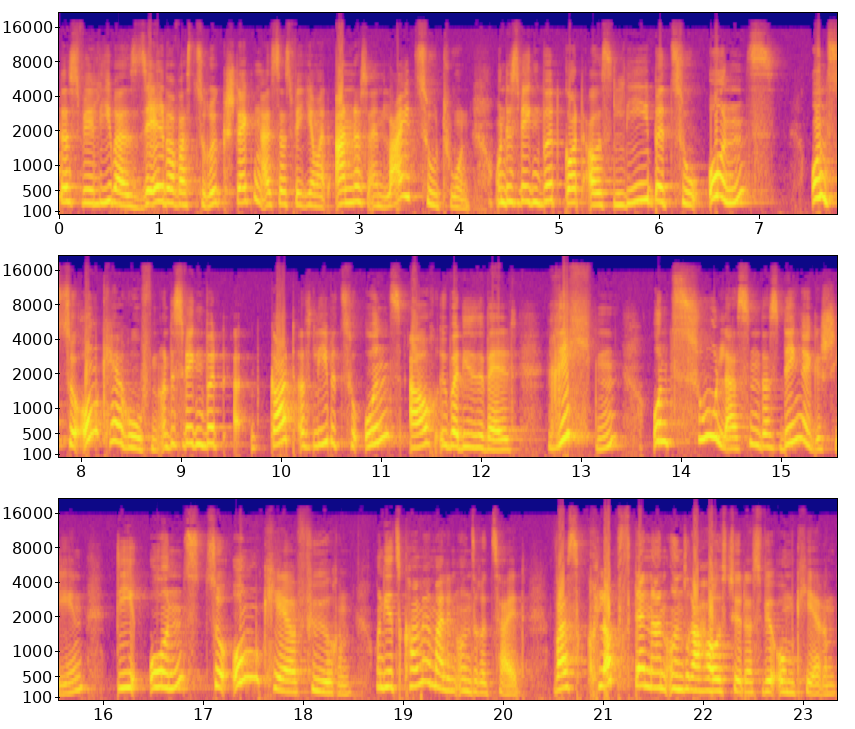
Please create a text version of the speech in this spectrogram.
dass wir lieber selber was zurückstecken, als dass wir jemand anders ein Leid zutun. Und deswegen wird Gott aus Liebe zu uns uns zur Umkehr rufen. Und deswegen wird Gott aus Liebe zu uns auch über diese Welt richten und zulassen, dass Dinge geschehen, die uns zur Umkehr führen. Und jetzt kommen wir mal in unsere Zeit. Was klopft denn an unserer Haustür, dass wir umkehren?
